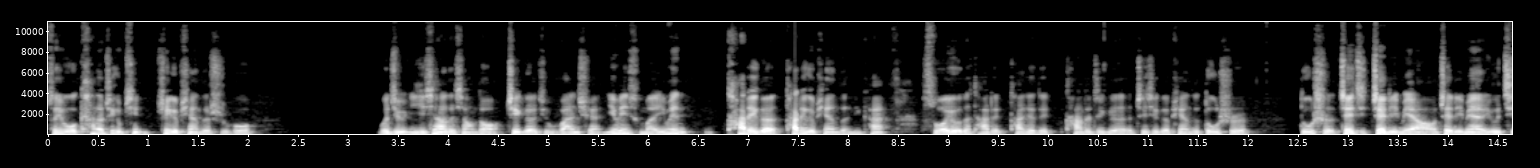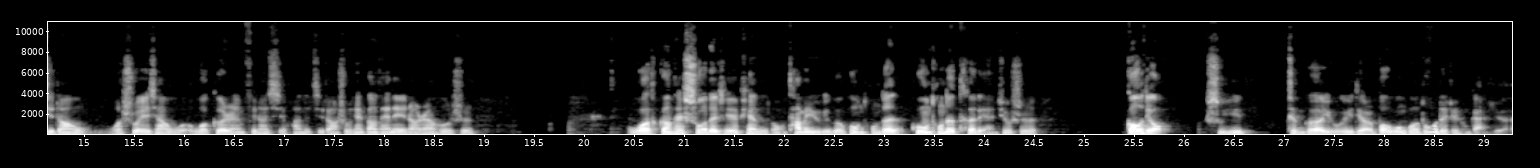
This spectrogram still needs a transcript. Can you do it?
所以我看到这个片这个片子的时候，我就一下子想到这个就完全因为什么？因为他这个他这个片子，你看所有的他的他的他的这个这些个片子都是都是这几这里面啊，这里面有几张，我说一下我我个人非常喜欢的几张。首先刚才那一张，然后是。我刚才说的这些片子中，他们有一个共同的共同的特点，就是高调，属于整个有一点曝光过度的这种感觉。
